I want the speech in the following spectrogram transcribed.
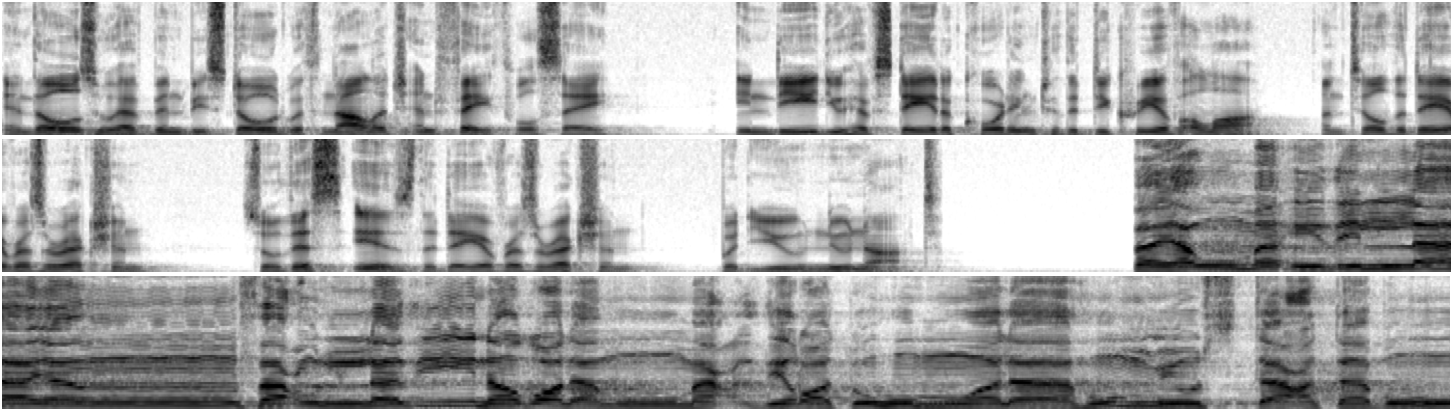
And those who have been bestowed with knowledge and faith will say, Indeed, you have stayed according to the decree of Allah until the day of resurrection. So this is the day of resurrection, but you knew not. فيومئذ لا ينفع الذين ظلموا معذرتهم ولا هم يستعتبون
